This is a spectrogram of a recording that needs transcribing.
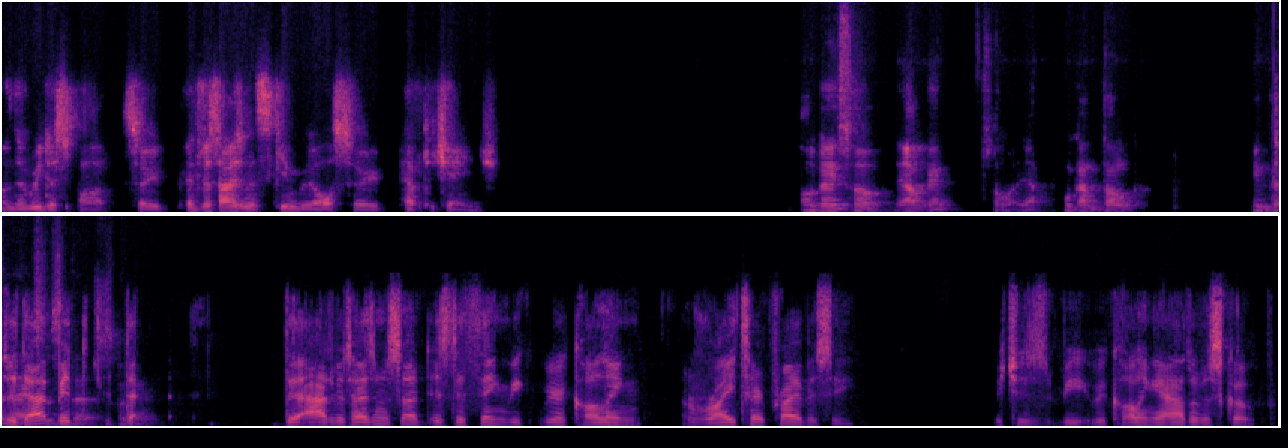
on the reader's part. So advertisement scheme will also have to change. Okay, so yeah, okay, so yeah, we can talk in the So next that bit, steps. that, okay. the advertisement side is the thing we, we're calling writer privacy, which is we, we're calling it out of the scope.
